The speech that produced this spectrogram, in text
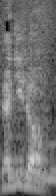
Ben dis donc.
